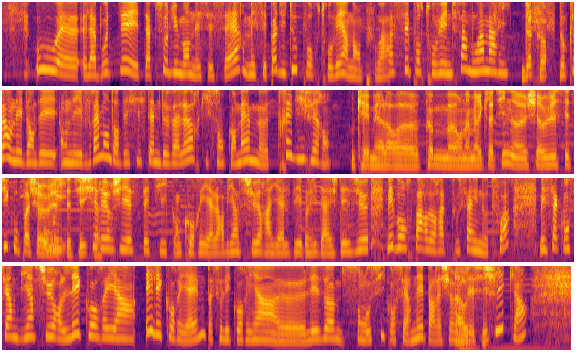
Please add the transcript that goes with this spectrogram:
où euh, la beauté est absolument nécessaire, mais c'est pas du tout pour trouver un emploi, c'est pour trouver une femme ou un mari. D'accord. Donc là, on est, dans des, on est vraiment dans des systèmes de valeurs qui sont quand même euh, très différents. Ok, mais alors, euh, comme euh, en Amérique latine, euh, chirurgie esthétique ou pas chirurgie oui, esthétique chirurgie esthétique en Corée. Alors bien sûr, hein, il y a le débridage des yeux, mais bon, on reparlera de tout ça une autre fois. Mais ça concerne bien sûr les Coréens et les Coréennes, parce que les Coréens, euh, les hommes sont aussi concernés par la chirurgie Ah, esthétique, hein.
